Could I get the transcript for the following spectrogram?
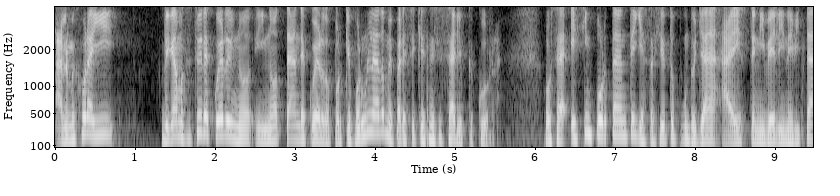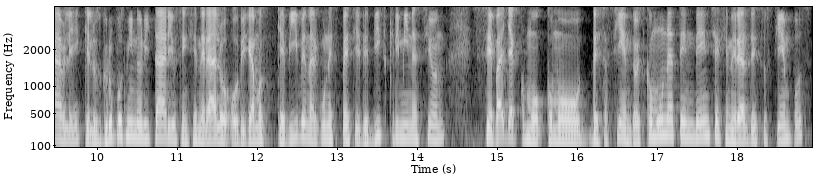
a lo mejor ahí digamos, estoy de acuerdo y no, y no tan de acuerdo, porque por un lado me parece que es necesario que ocurra. O sea, es importante y hasta cierto punto ya a este nivel inevitable que los grupos minoritarios en general o, digamos que viven alguna especie de discriminación se vaya como, como deshaciendo. Es como una tendencia general de esos tiempos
